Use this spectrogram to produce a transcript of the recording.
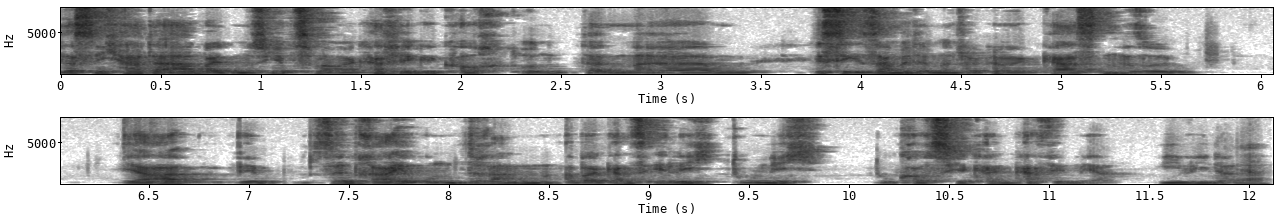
das nicht hart erarbeiten müssen. Ich habe zweimal Kaffee gekocht und dann ähm, ist die gesammelte Mannschaft, Carsten, also ja, wir sind reihum dran, aber ganz ehrlich, du nicht. Du kochst hier keinen Kaffee mehr. Nie wieder. Ja.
